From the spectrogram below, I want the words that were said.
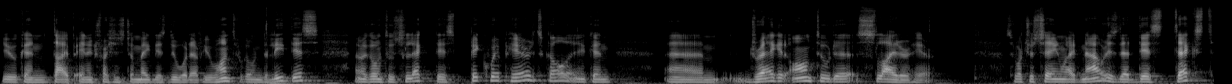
you can type in expressions to make this do whatever you want. We're going to delete this and we're going to select this pick whip here, it's called, and you can um, drag it onto the slider here. So what you're saying right now is that this text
